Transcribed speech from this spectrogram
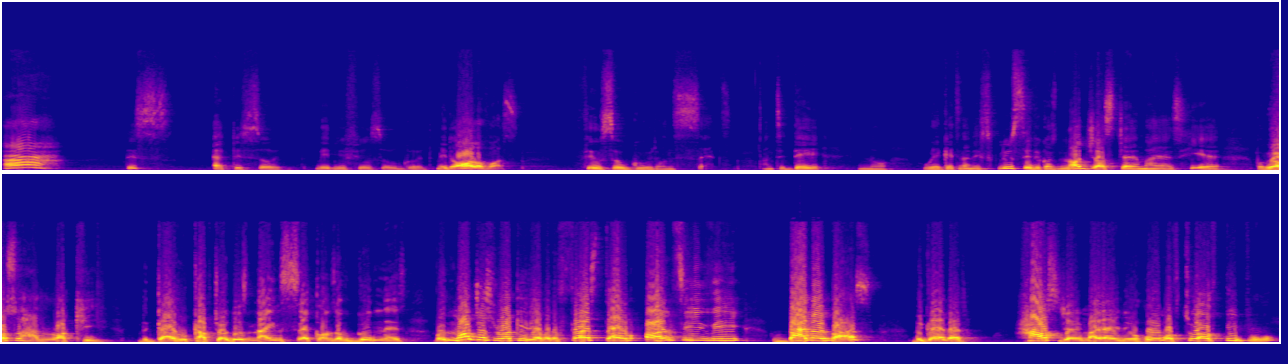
Ah, this episode made me feel so good, made all of us feel so good on set. And today, you know, we're getting an exclusive because not just Jeremiah is here, but we also have Rocky, the guy who captured those nine seconds of goodness. But not just Rocky here, for the first time on TV, Barnabas, the guy that housed Jeremiah in a home of 12 people.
